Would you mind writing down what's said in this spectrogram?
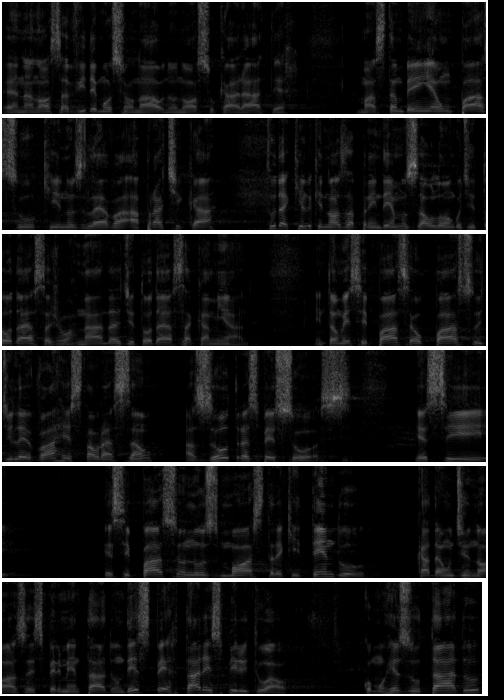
é, na nossa vida emocional, no nosso caráter, mas também é um passo que nos leva a praticar tudo aquilo que nós aprendemos ao longo de toda essa jornada, de toda essa caminhada. Então, esse passo é o passo de levar restauração às outras pessoas. Esse, esse passo nos mostra que, tendo cada um de nós experimentado um despertar espiritual, como resultado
